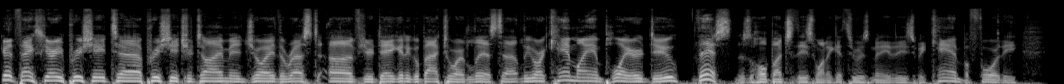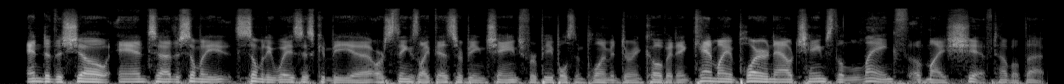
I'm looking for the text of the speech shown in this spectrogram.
Good, thanks, Gary. Appreciate uh, appreciate your time. Enjoy the rest of your day. Going to go back to our list. Uh, Lior, can my employer do this? There's a whole bunch of these. Want to get through as many of these as we can before the end of the show. And uh, there's so many so many ways this can be, uh, or things like this are being changed for people's employment during COVID. And can my employer now change the length of my shift? How about that?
